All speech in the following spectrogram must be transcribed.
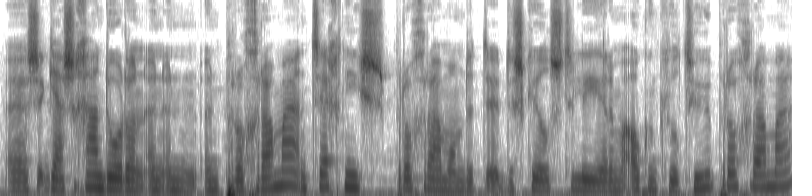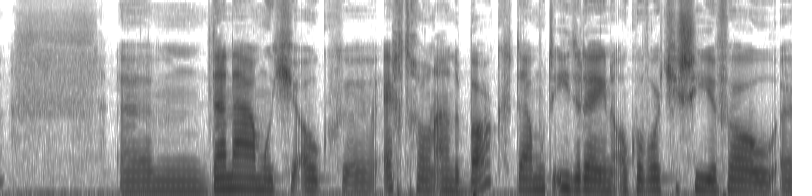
Eh, ze, ja, ze gaan door een, een, een- programma, een technisch programma om de, de skills te leren, maar ook een cultuurprogramma. Ehm, daarna moet je ook eh, echt gewoon aan de bak. Daar moet iedereen, ook al word je CFO, eh,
